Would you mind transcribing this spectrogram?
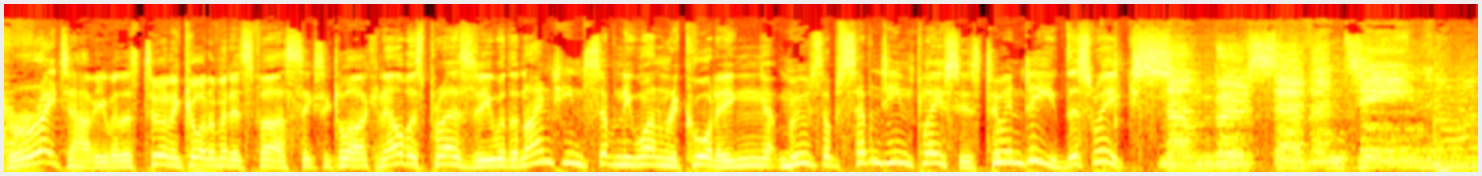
Great to have you with us. Two and a quarter minutes past six o'clock. And Elvis Presley, with a 1971 recording, moves up 17 places to indeed this week's. Number 17.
